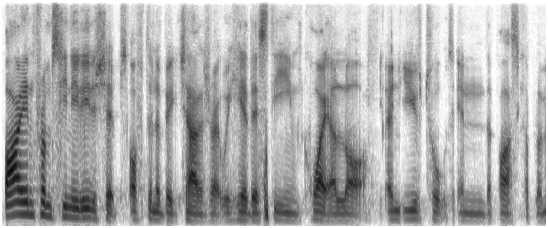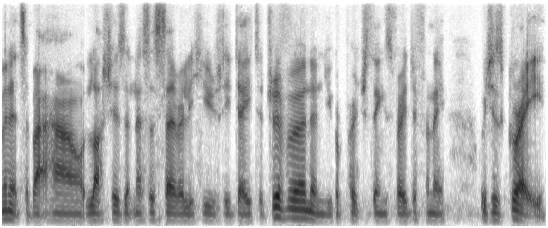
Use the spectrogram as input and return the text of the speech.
buy-in from senior leadership is often a big challenge, right? We hear this theme quite a lot, and you've talked in the past couple of minutes about how Lush isn't necessarily hugely data-driven, and you approach things very differently, which is great.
